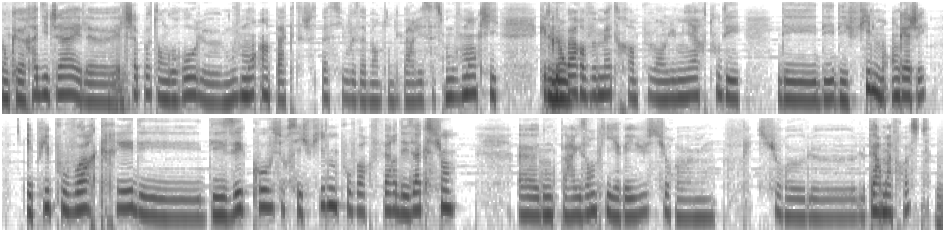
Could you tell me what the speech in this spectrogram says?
Donc euh, Khadija, elle, euh, elle chapeaute en gros le mouvement Impact. Je ne sais pas si vous avez entendu parler. C'est ce mouvement qui, quelque Non. part, veut mettre un peu en lumière tous des, des, des- des films engagés. Et puis pouvoir créer des, des échos sur ces films, pouvoir faire des actions. Euh, donc par exemple, il y avait eu sur, euh, sur euh, le, le permafrost Mm.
